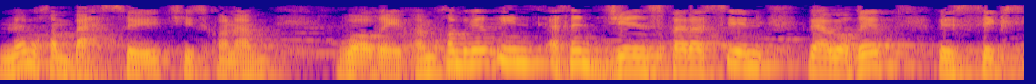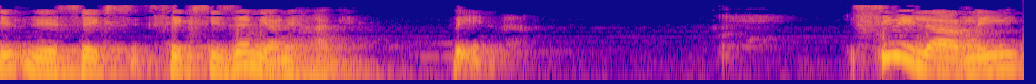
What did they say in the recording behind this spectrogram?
نمی‌خوام بحثی چیز کنم واقعی کنم. می‌خوام بگم این اصلا جنس پرستی یعنی در واقع سکسی، سکسیزم یعنی همین. به این سیمیلارلی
